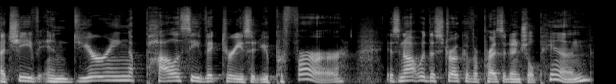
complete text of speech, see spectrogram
achieve enduring policy victories that you prefer is not with the stroke of a presidential pen.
